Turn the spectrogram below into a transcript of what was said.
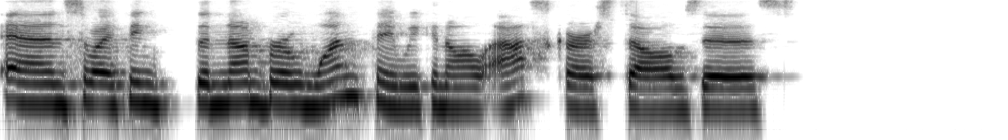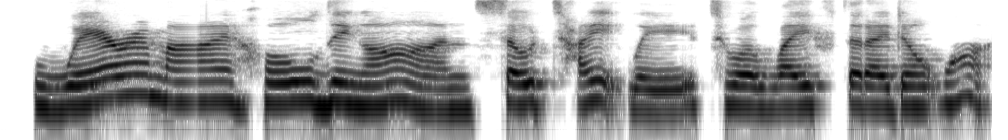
And so I think the number one thing we can all ask ourselves is where am I holding on so tightly to a life that I don't want?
